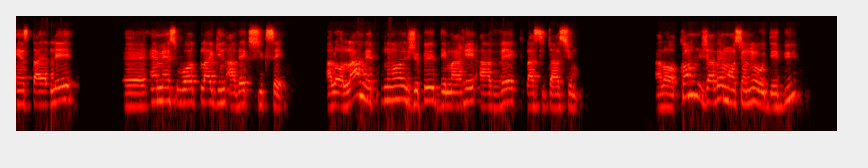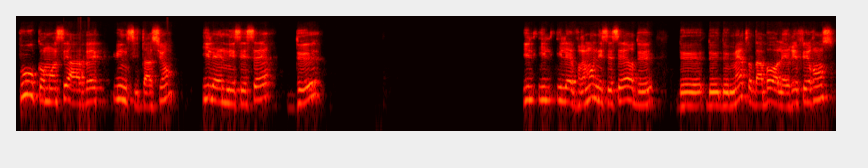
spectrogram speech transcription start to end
installé euh, MS Word plugin avec succès. Alors là, maintenant, je peux démarrer avec la citation. Alors, comme j'avais mentionné au début, pour commencer avec une citation, il est nécessaire de... Il, il, il est vraiment nécessaire de, de, de, mettre d'abord les références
